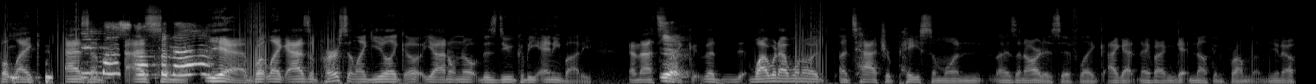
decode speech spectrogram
But like as a as some, yeah, but like as a person, like you're like, oh yeah, I don't know, this dude could be anybody, and that's Yeah. like, that, why would I want to attach or pay someone as an artist if like I got if I can get nothing from them, you know?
